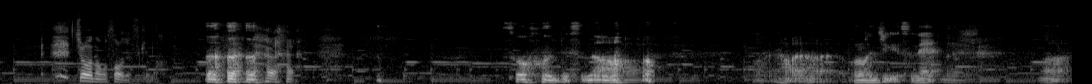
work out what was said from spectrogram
長野もそうですけどそうですな。はいはいはい。この時期ですね。ねまあ、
